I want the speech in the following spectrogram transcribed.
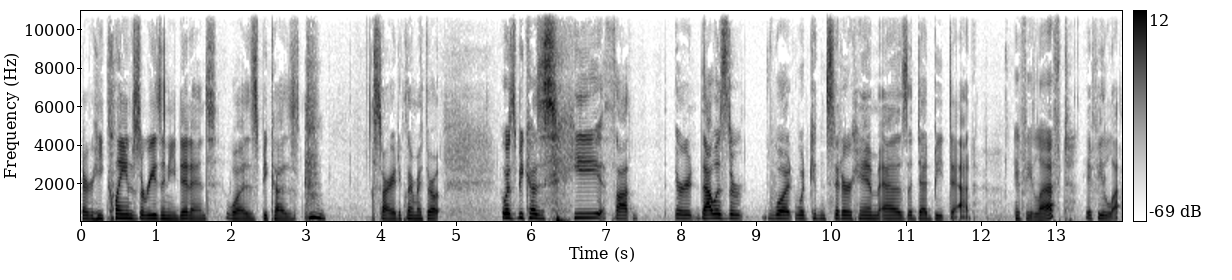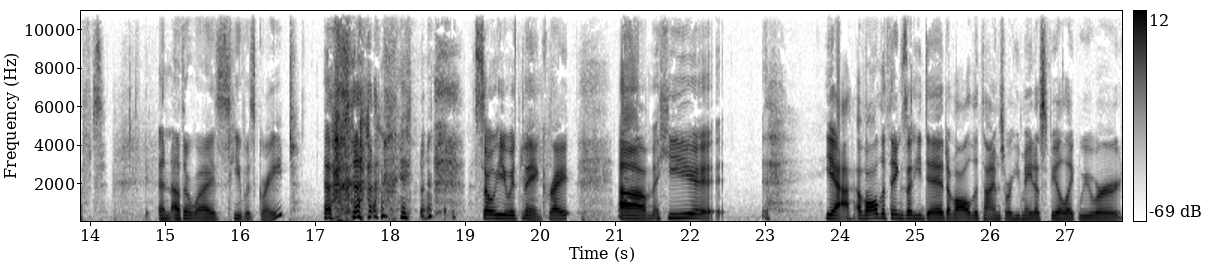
or he claims the reason he didn't was because sorry to clear my throat was because he thought or that was the what would consider him as a deadbeat dad. If he left? If he left. And otherwise he was great so he would think, right? Um, he, yeah, of all the things that he did, of all the times where he made us feel like we were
